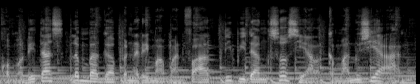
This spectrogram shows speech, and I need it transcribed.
komoditas lembaga penerima manfaat di bidang sosial kemanusiaan.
